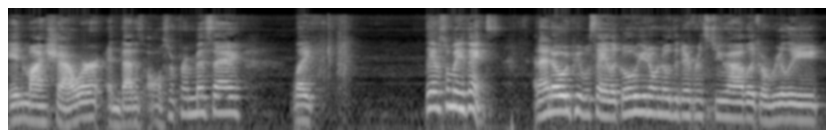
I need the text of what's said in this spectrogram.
in my shower, and that is also from Miss A. Like, they have so many things. And I know people say like, oh, you don't know the difference. Do you have like a really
